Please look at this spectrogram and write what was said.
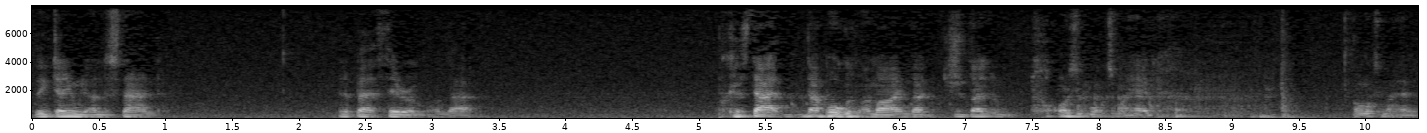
they genuinely understand. And a better theorem on that. Because that that boggles my mind. That that honestly rocks my head. It rocks my head.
